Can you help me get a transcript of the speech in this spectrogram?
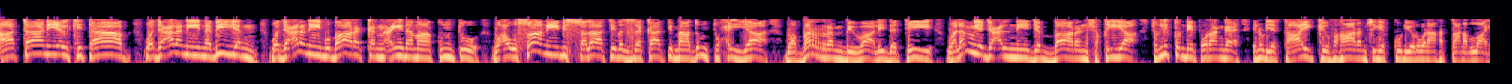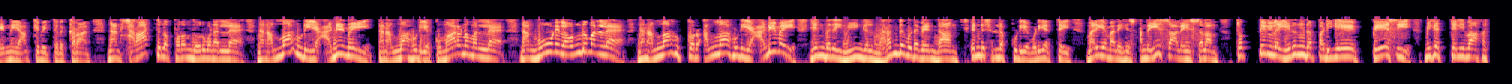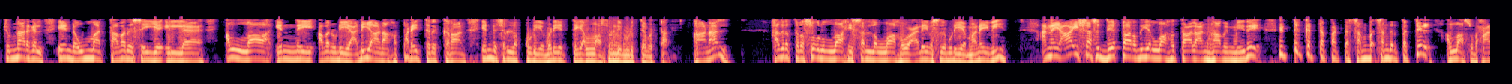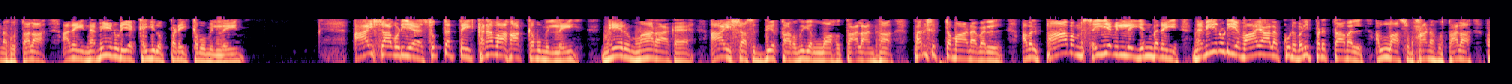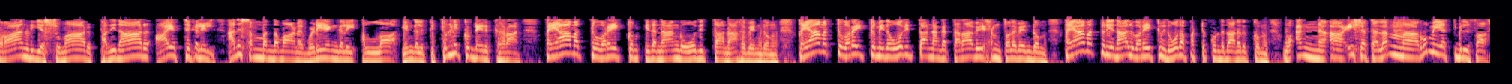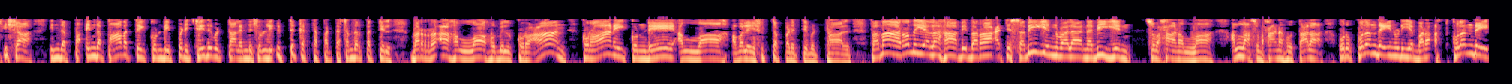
آتاني الكتاب وجعلني نبيا وجعلني مباركا أينما كنت وأوصاني بالصلاة والزكاة ما دمت حيا وبرا بوالدتي ولم يجعلني جبارا شقيا சொல்லிக்கொண்டே போறாங்க என்னுடைய தாய்க்கு உபகாரம் செய்யக்கூடிய ஒருவனாகத்தான் அல்லாஹ் என்னை ஆக்கி வைத்திருக்கிறான் நான் ஹராத்தில பிறந்த ஒருவன் அல்ல நான் அல்லாஹுடைய அடிமை நான் அல்லாஹுடைய குமாரனும் அல்ல நான் மூணில ஒன்றும் அல்ல நான் அல்லாஹுக்கு ஒரு அல்லாஹுடைய அடிமை என்பதை நீங்கள் மறந்துவிட வேண்டாம் என்று சொல்லக்கூடிய விடயத்தை மரியம் அலஹிஸ் அந்த ஈசா அலஹிஸ்லாம் தொட்டில இருந்தபடியே பேசி மிக தெளிவாக சொன்னார்கள். என்ற உம்மா தவறு செய்ய இல்ல. அல்லாஹ் என்னை அவனுடைய அடியானாக படைத்திருக்கிறான் என்று சொல்லக்கூடிய விடயத்தை அல்லாஹ் சொல்லி முடித்து விட்டான் ஆனால் ஹதரத் ரசூலுல்லாஹி சல்லாஹூ அலைவசலுடைய மனைவி அன்னை ஆயிஷா சித்தியக்கா ரதி அல்லாஹு தாலா அன்ஹாவின் மீது இட்டுக்கட்டப்பட்ட சந்தர்ப்பத்தில் அல்லாஹ் சுபானஹு தாலா அதை நபீனுடைய கையில் ஒப்படைக்கவும் இல்லை. ஆயிஷாவுடைய சுத்தத்தை கனவாக ஆக்கவும் இல்லை. நேரு மாறாக ஆயிஷா சித்தியக்காரது அல்லாஹு தாலான்ஹா பரிசுத்தமானவள். அவள் பாவம் செய்யவில்லை என்பதை நவீனுடைய வாயால கூட வெளிப்படுத்தாமல் அல்லாஹ் சுபானஹு தாலா குரானுடைய சுமார் பதினாறு ஆயத்துகளில் அது சம்பந்தமான விடயங்களை அல்லாஹ் எங்களுக்கு சொல்லிக் கொண்டே இருக்கிறான். கயாமத்து வரைக்கும் இதை நாங்க ஓதித்தான் ஆக வேண்டும். கயாமத்து வரைக்கும் இதை ஓதித்தான் நாங்க தராவேகம் தொழ வேண்டும். கயாமத்துடைய நாள் வரைக்கும் இது ஓதப்பட்டு கொண்டுதான் இருக்கும். இந்த பாவத்தை கொண்டு இப்படி செய்துவிட்டால் என்று சொல்லி இட்டு கட்டப்பட்ட சந்தர்ப்பத்தில் குரான் குரானை கொண்டே அல்லாஹ் அவளை சுத்தப்படுத்தி நபியின் சுபஹான் அல்லா சுபஹானஹு தாலா ஒரு குழந்தையினுடைய குழந்தை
